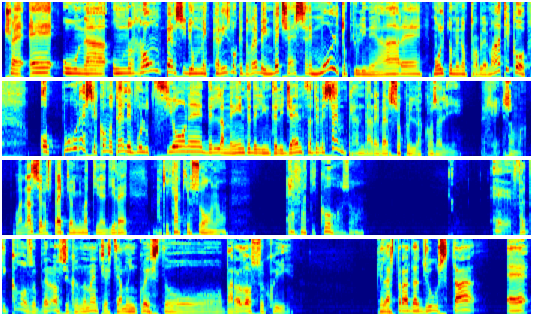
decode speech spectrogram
Cioè è una- un rompersi di un meccanismo che dovrebbe invece essere molto più lineare, molto meno problematico? Oppure secondo te l'evoluzione della mente, dell'intelligenza deve sempre andare verso quella cosa lì? Perché insomma, guardarsi allo specchio ogni mattina e dire ma chi cacchio sono? È faticoso. È faticoso, però secondo me cioè, stiamo in questo paradosso qui, che la strada giusta è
